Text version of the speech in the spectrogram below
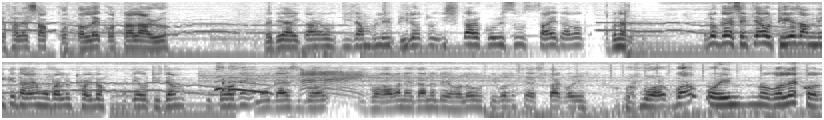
এইফালে চাওক কঁঠালে কঁঠাল আৰু। এতিয়া সেইকাৰণে উঠি যাম বুলি ভিডিঅ'টো ষ্টাৰ্ট কৰিছোঁ। চাই থাকক আপোনালোকে। হেল্ল' গাইছ এতিয়া উঠিয়ে যাম নেকি? ডাইৰেক্ট মোবাইলটো থৈ লওঁ। এতিয়া উঠি যাম। ওপৰতে মই গাইছ গৈ বগাব নাজানো দেই হ'লেও উঠিবলৈ চেষ্টা কৰিম। ওপৰৰ পৰা পৰি নগ'লে হ'ল।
